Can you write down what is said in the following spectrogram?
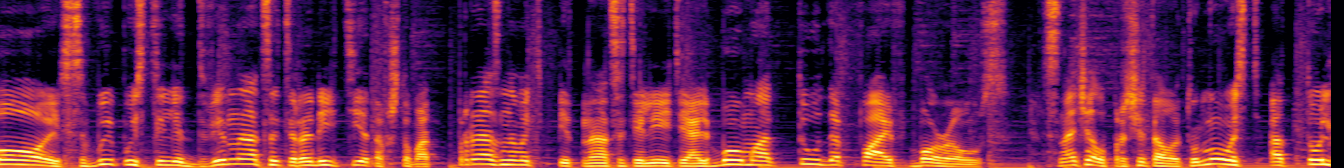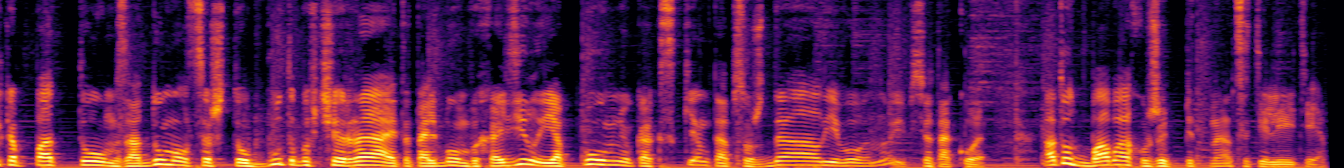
Boys выпустили 12 раритетов, чтобы отпраздновать 15-летие альбома To The Five Boroughs. Сначала прочитал эту новость, а только потом задумался, что будто бы вчера этот альбом выходил, и я помню, как с кем-то обсуждал его, ну и все такое. А тут бабах уже 15-летие.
